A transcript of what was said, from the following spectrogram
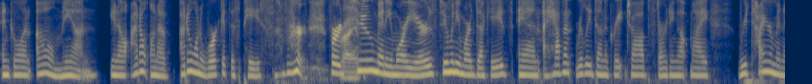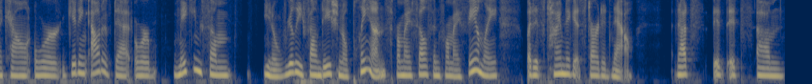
and going, "Oh man, you know, I don't want to I don't want to work at this pace for for Right. too many more years, too many more decades and I haven't really done a great job starting up my retirement account or getting out of debt or making some, you know, really foundational plans for myself and for my family, but it's time to get started now." That's it, it's um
